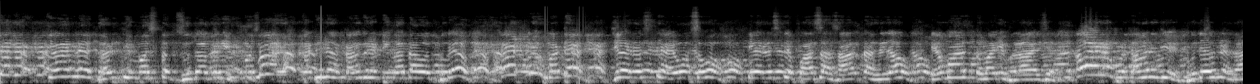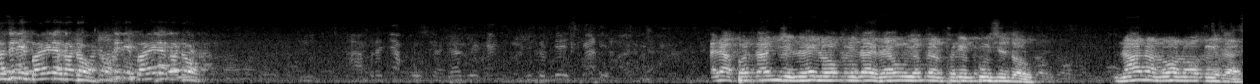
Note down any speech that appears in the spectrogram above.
તેને ક્યારને ધરતી મસ્તક જુદા કરી. મારા કઢીના કાંગરે ટીંગાતા હોત ભૂદેવ એટલા માટે જે રસ્તે આવ્યો છો, તે રસ્તે પાછા ચાલતા જાઓ. એમાં જ તમારી ભલાઈ છે. અરે પ્રધાનજી, ભૂદેવને રાજની બાઈને કાઢો. રાજની બાઈને કાઢો. અરે પ્રધાનજી નહીં નોકરી જાય હું એકદમ ફરીને પૂછી દઉં. ના ના, નો નોકરી જાય.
